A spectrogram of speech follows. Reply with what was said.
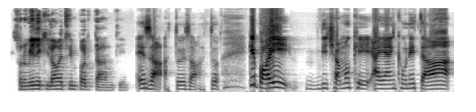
sono mille chilometri importanti. Esatto, esatto. Che poi diciamo che hai anche un'età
